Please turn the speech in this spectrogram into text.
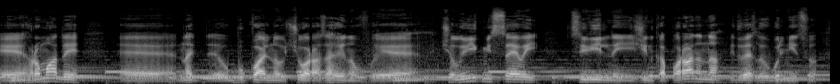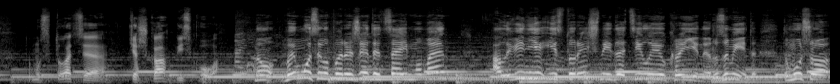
е, громади. Е, Буквально вчора загинув е, чоловік місцевий, цивільний, жінка поранена, відвезли в больницю. Тому ситуація тяжка, військова. Ну, ми мусимо пережити цей момент, але він є історичний для цілої України, розумієте? Тому що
